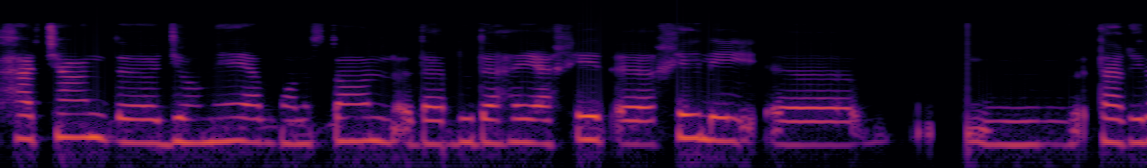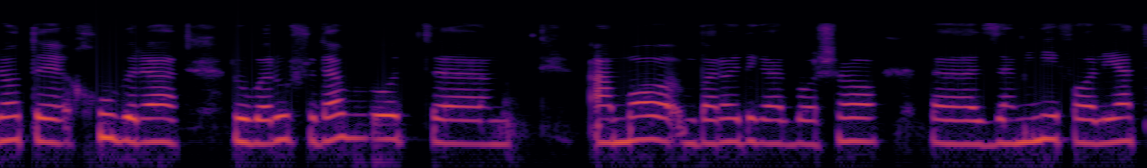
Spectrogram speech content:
هرچند جامعه افغانستان در دو دهه اخیر خیلی تغییرات خوب را روبرو شده بود اما برای دیگر باشا زمینی فعالیت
